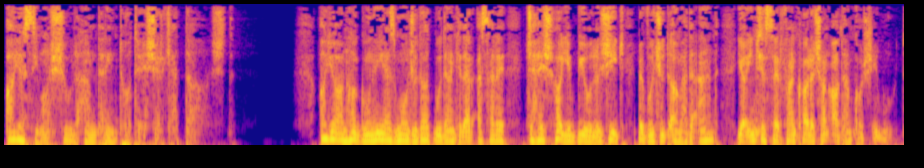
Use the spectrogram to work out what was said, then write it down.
آیا سیمان شول هم در این توطعه شرکت داشت؟ آیا آنها گونه ای از موجودات بودند که در اثر جهش های بیولوژیک به وجود آمده اند یا اینکه صرفا کارشان آدم کشی بود؟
